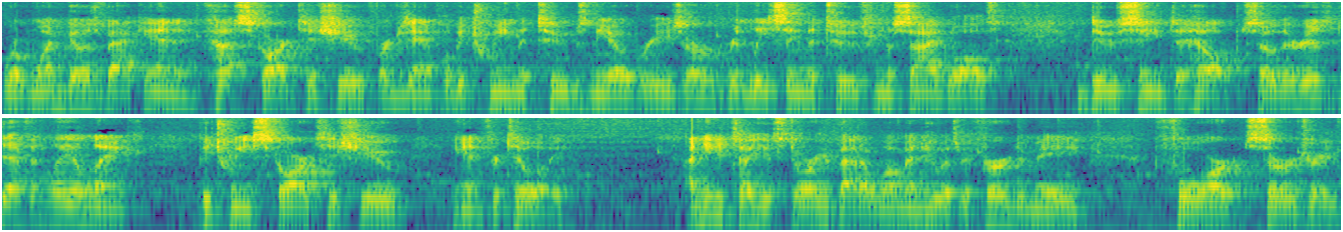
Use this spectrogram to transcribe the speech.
where one goes back in and cuts scar tissue, for example, between the tubes and the ovaries or releasing the tubes from the sidewalls, do seem to help. So there is definitely a link between scar tissue and fertility. I need to tell you a story about a woman who was referred to me for surgery.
